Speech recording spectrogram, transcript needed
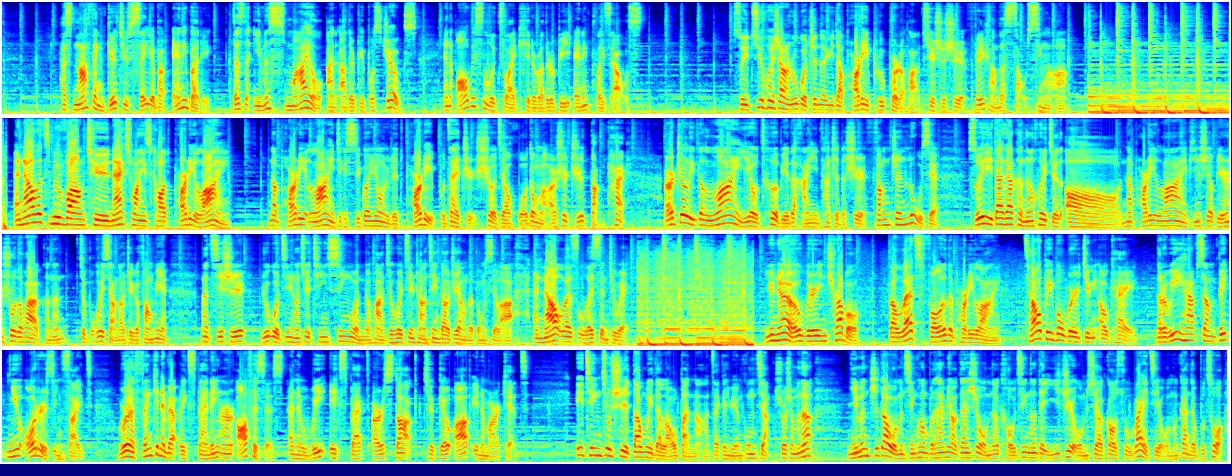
has nothing good to say about anybody, doesn't even smile at other people's jokes, and always looks like he'd rather be anyplace else. 所以聚会上如果真的遇到 party pooper 的话，确实是非常的扫兴了啊。And now let's move on to next one is called party line. 那 party line 这个习惯用语里的 party 不再指社交活动了，而是指党派。 而这里的 line 也有特别的含义，它指的是方针路线。所以大家可能会觉得，哦，那 party line 平时要别人说的话，可能就不会想到这个方面。那其实如果经常去听新闻的话，就会经常听到这样的东西了啊。And now let's listen to it. You know we're in trouble, but let's follow the party line. Tell people we're doing okay, that we have some big new orders in sight. We're thinking about expanding our offices, and we expect our stock to go up in the market. 一听就是单位的老板呐、在跟员工讲说什么呢？你们知道我们情况不太妙，但是我们的口径呢得一致，我们需要告诉外界我们干得不错。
